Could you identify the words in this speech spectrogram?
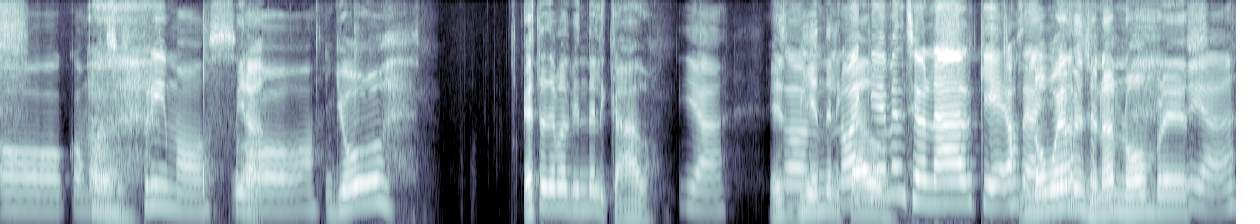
O como a sus primos. Mira, o- Yo, este tema es bien delicado. ya. Es So, bien No hay delicado. que mencionar que, o sea, no voy a mencionar nombres, Ya.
